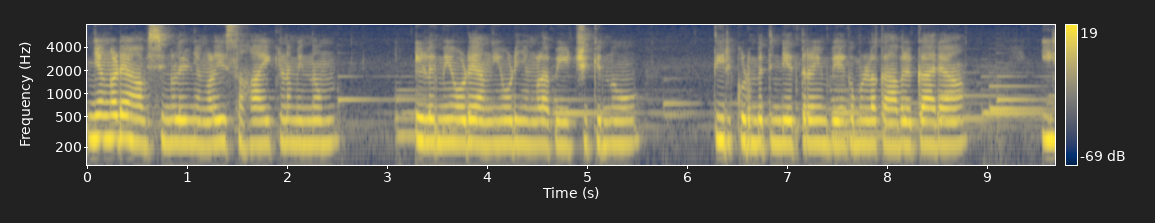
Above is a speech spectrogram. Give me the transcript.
ഞങ്ങളുടെ ആവശ്യങ്ങളിൽ ഞങ്ങളെ സഹായിക്കണമെന്നും എളിമയോടെ അങ്ങയോട് ഞങ്ങൾ അപേക്ഷിക്കുന്നു. തിരുക്കുടുംബത്തിന്റെ എത്രയും വേഗമുള്ള കാവൽക്കാര ഈ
